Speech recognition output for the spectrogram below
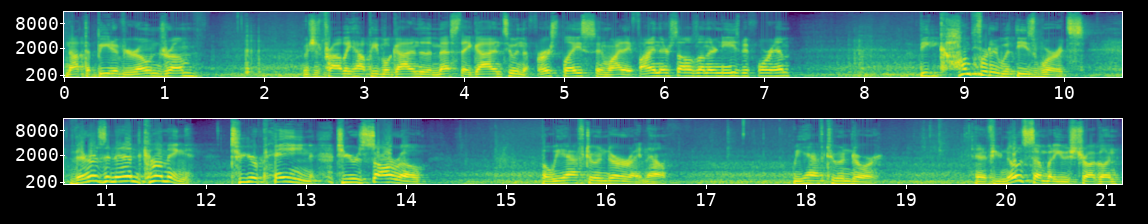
Not the beat of your own drum, which is probably how people got into the mess they got into in the first place and why they find themselves on their knees before Him. Be comforted with these words. There is an end coming to your pain, to your sorrow. But we have to endure right now. We have to endure. And if you know somebody who's struggling,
